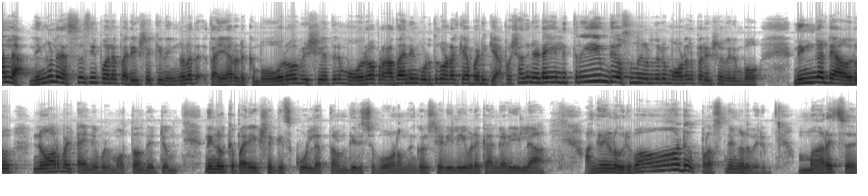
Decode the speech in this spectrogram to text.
അല്ല നിങ്ങൾ എസ് എസ് സി പോലെ പരീക്ഷയ്ക്ക് നിങ്ങൾ തയ്യാറെടുക്കുമ്പോൾ ഓരോ വിഷയത്തിനും ഓരോ പ്രാധാന്യം കൊടുത്തുകൊണ്ടൊക്കെയാണ് പഠിക്കുക. പക്ഷേ അതിനിടയിൽ ഇത്രയും ദിവസം നീളുന്നൊരു മോഡൽ പരീക്ഷ വരുമ്പോൾ നിങ്ങളുടെ ആ ഒരു നോർമൽ ടൈം ടേബിൾ മൊത്തം തെറ്റും. നിങ്ങൾക്ക് പരീക്ഷയ്ക്ക് സ്കൂളിലെത്തണം തിരിച്ചു പോകണം നിങ്ങൾക്ക് സ്റ്റഡി ലീവ് എടുക്കാൻ കഴിയില്ല. അങ്ങനെയുള്ള ഒരുപാട് പ്രശ്നങ്ങൾ വരും. മറിച്ച്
